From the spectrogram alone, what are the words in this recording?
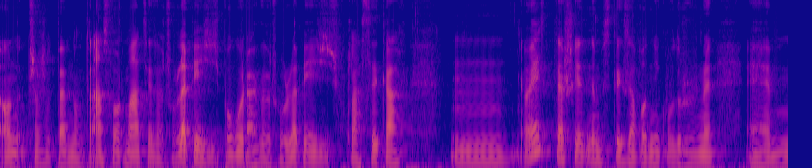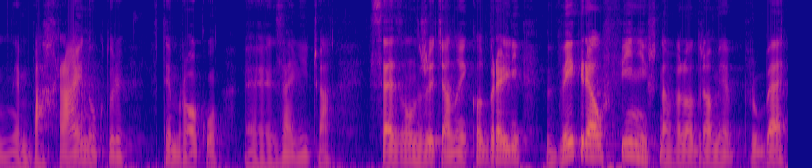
On przeszedł pewną transformację, zaczął lepiej jeździć po górach, zaczął lepiej jeździć w klasykach. Mm, no jest też jednym z tych zawodników drużyny Bahrajnu, który w tym roku e, zalicza sezon życia. No i Colbrelli wygrał finish na velodromie w Roubaix,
